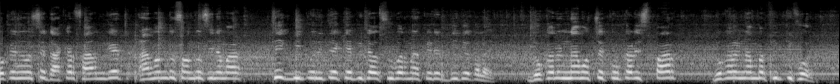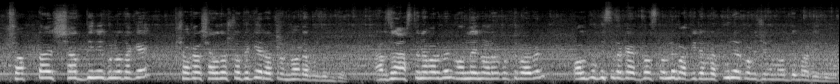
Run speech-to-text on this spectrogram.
লোকেশন হচ্ছে ঢাকার ফার্ম গেট আনন্দ চন্দ্র সিনেমার ঠিক বিপরীতে ক্যাপিটাল সুপার মার্কেটের দ্বিতীয় তলায়। দোকানের নাম হচ্ছে কোকার স্পার্ক দোকানের নাম্বার ফিফটি ফোর। সপ্তাহে সাত দিনে খোলা থাকে, সকাল সাড়ে দশটা থেকে রাত্র নটা পর্যন্ত। আর যারা আসতে না পারবেন অনলাইন অর্ডার করতে পারবেন। অল্প কিছু টাকা অ্যাডভান্স করলে বাকিটা আমরা কুরিয়ার কন্ডিশনের মধ্যে পাঠিয়ে দেবো।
